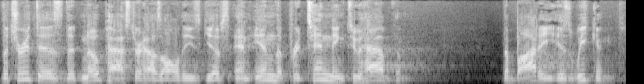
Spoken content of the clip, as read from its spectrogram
The truth is that no pastor has all these gifts, and in the pretending to have them, the body is weakened.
